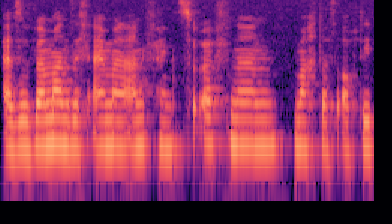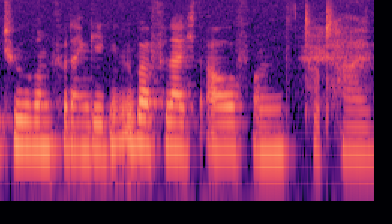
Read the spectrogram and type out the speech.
Also wenn man sich einmal anfängt zu öffnen, macht das auch die Türen für dein Gegenüber vielleicht auf und total.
